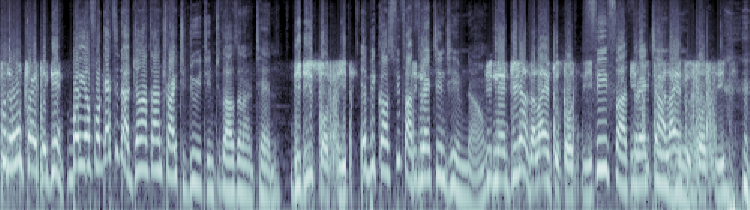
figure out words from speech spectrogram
So they won't try it again. But you're forgetting that Jonathan tried to do it in 2010 Did he succeed? Eh, because FIFA Did- threatened him now. Did Nigerians allow him to succeed? FIFA Did Twitter allow him threatened to him. succeed?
